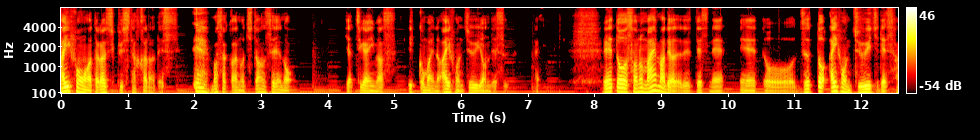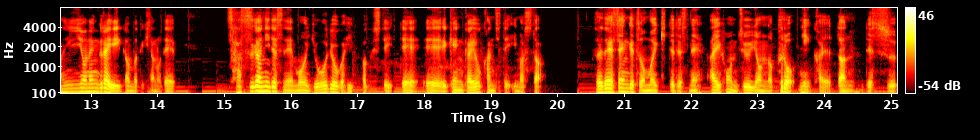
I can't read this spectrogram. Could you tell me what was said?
iPhone を新しくしたからです。え、まさかのチタン製の。いや、違います。1個前の iPhone14 です。はい。えっ、ー、と、その前まではですね、えっ、ー、と、ずっと iPhone11 で3、4年ぐらい頑張ってきたので、さすがにですね、もう容量が逼迫していて、えー、限界を感じていました。それで先月思い切ってですね、iPhone14 の Pro に変えたんです。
